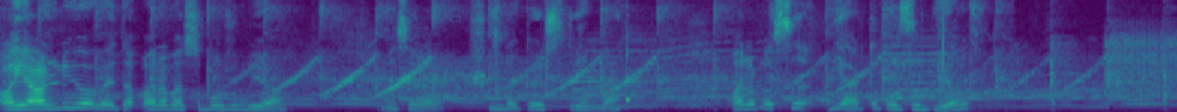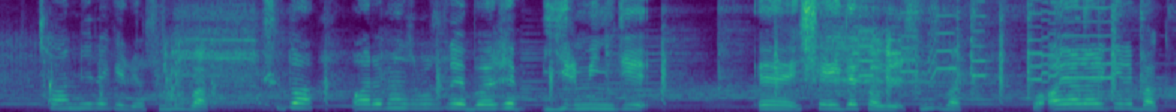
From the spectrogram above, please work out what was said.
ayarlıyor ve de arabası bozuluyor. Mesela şunu da göstereyim ben. Arabası bir yerde bozuluyor. Tamire geliyorsunuz bak. Şurada arabanız bozuluyor böyle hep 20. e, şeyde kalıyorsunuz. Bak bu ayarlara gelip bak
